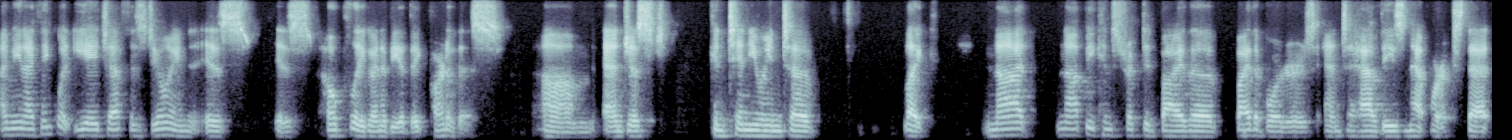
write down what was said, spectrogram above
I mean, I think what EHF is doing is is hopefully going to be a big part of this, um, and just continuing to like not not be constricted by the by the borders and to have these networks that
